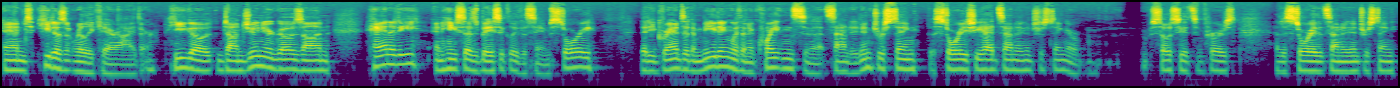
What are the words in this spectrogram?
And he doesn't really care either. He goes Don Jr. goes on Hannity and he says basically the same story that he granted a meeting with an acquaintance and that sounded interesting. The story she had sounded interesting, or associates of hers had a story that sounded interesting.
